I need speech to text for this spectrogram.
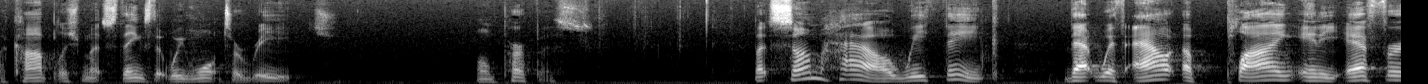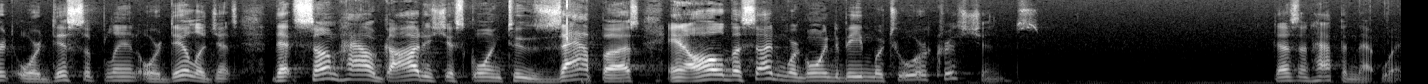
accomplishments, things that we want to reach on purpose. But somehow we think that without applying any effort or discipline or diligence, that somehow God is just going to zap us and all of a sudden we're going to be mature Christians. Doesn't happen that way.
